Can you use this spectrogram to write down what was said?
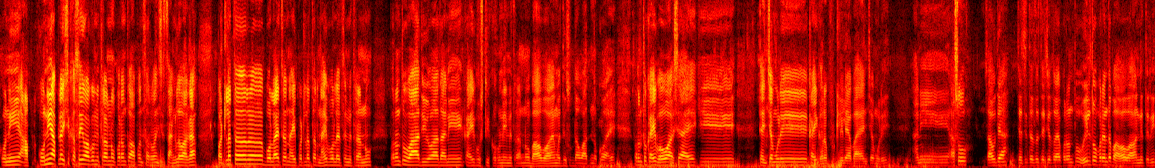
कोणी आप कोणी आपल्याशी कसंही वागो मित्रांनो परंतु आपण सर्वांशी चांगलं वागा. पटलं तर बोलायचं नाही पटलं तर नाही बोलायचं मित्रांनो. परंतु वादविवाद आणि काही गोष्टी करू नये मित्रांनो. भावाभावामध्ये सुद्धा वाद नको आहे. परंतु काही भाऊ असे आहे की त्यांच्यामुळे काही घरं फुटलेल्या आहे बायांच्यामुळे. आणि असो जाऊ द्या. ज्याचे त्याचं त्याचे तो आहे. परंतु होईल तोपर्यंत भावाभावांनी तरी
